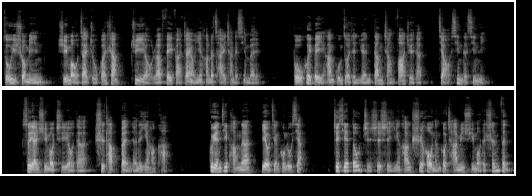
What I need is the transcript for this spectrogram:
足以说明。徐某在主观上具有了非法占有银行的财产的行为，不会被银行工作人员当场发觉的侥幸的心理。虽然徐某持有的是他本人的银行卡，柜员机旁呢也有监控录像，这些都只是使银行事后能够查明徐某的身份，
